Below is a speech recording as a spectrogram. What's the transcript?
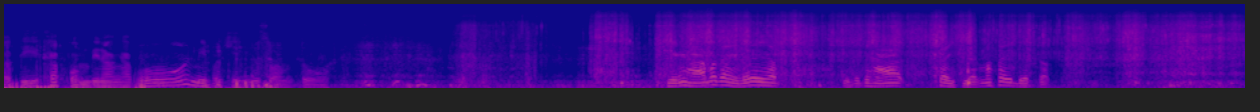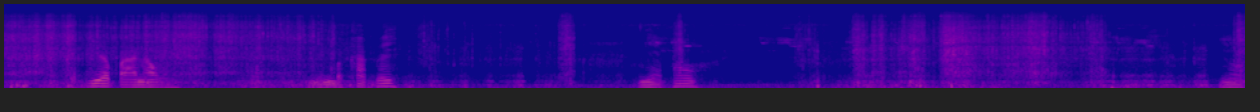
วัสดีครับผมพี่น้องครับ โอ้ยมีปลาเข็งอยู่สองตัวเขียงหาไม่ได้เลยครับเดี๋ยวจะไปหาใส่เขียงมาใส่เบ็ดกับเหยื่อปลาเน่าเหม็นบักคักเลยเงียบเฮาเนาะ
